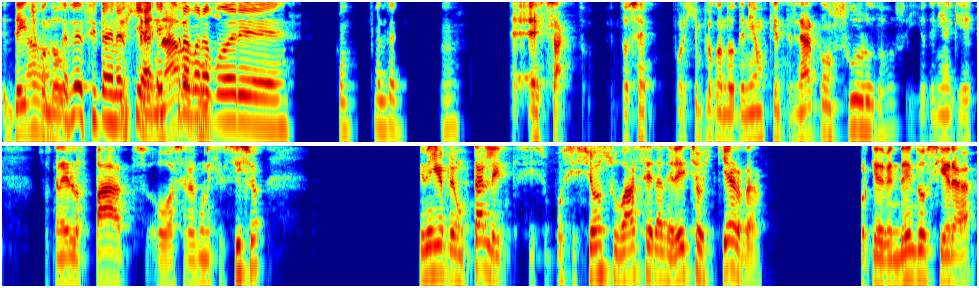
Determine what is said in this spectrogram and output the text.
de hecho, ah, cuando... Necesitas energía extra para poder eh, comprender. Mm. E, exacto. Entonces, por ejemplo, cuando teníamos que entrenar con zurdos y yo tenía que sostener los pads o hacer algún ejercicio, tenía que preguntarle si su posición, su base era derecha o izquierda. Porque dependiendo si era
